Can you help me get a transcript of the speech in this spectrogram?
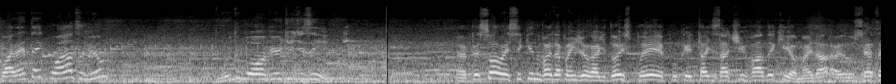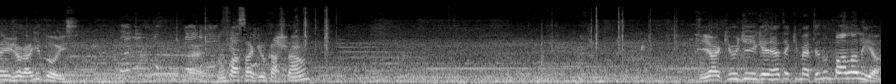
44, viu? Muito boa, viu, Didizinho? É, pessoal, esse aqui não vai dar pra gente jogar de dois player porque ele tá desativado aqui, ó. Mas o certo é a gente jogar de dois. É, vamos passar aqui o cartão. E aqui o Diguinho já tem que ir metendo bala ali, ó.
